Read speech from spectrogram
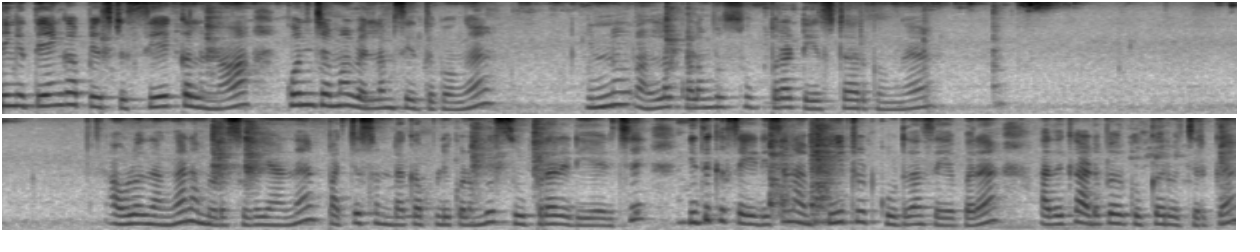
நீங்கள் தேங்காய் பேஸ்ட்டு சேர்க்கலைன்னா கொஞ்சமாக வெல்லம் சேர்த்துக்கோங்க. இன்னும் நல்லா குழம்பு சூப்பராக டேஸ்ட்டாக இருக்குங்க. அவ்வளோதாங்க நம்மளோட சுவையான பச்சை சுண்டக்காய் புளிக்குழம்பு சூப்பராக ரெடி ஆகிடுச்சு இதுக்கு சைடிஷாக நான் பீட்ரூட் கூட்டு தான் செய்ய போகிறேன் அதுக்கு அடுப்பில் ஒரு குக்கர் வச்சுருக்கேன்.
